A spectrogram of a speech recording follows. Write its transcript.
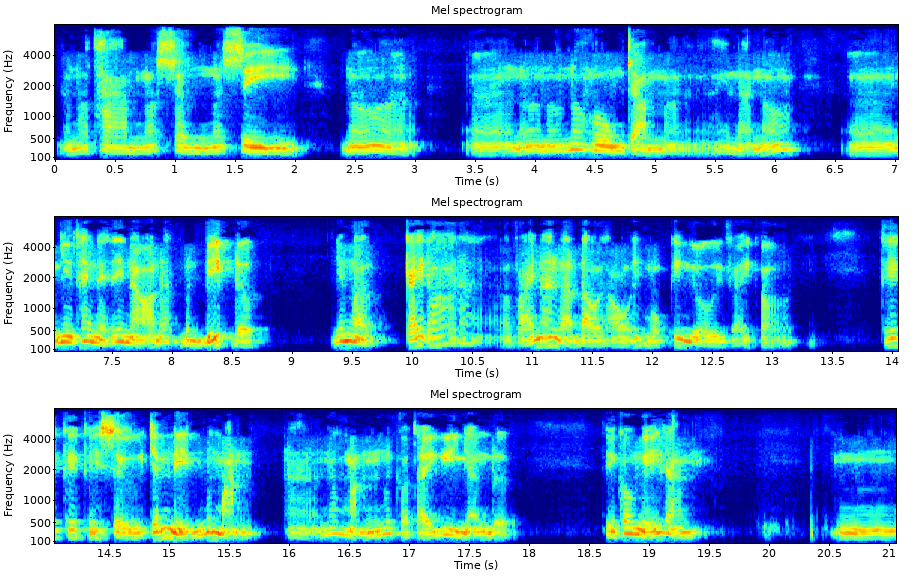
Nó tham nó sân nó si nó uh, nó nó nó hôn trầm hay là nó uh, như thế này thế nọ đó mình biết được. Nhưng mà cái đó đó phải nói là đòi hỏi một cái người phải có cái cái cái sự chánh niệm nó mạnh à, nó mạnh mới có thể ghi nhận được. Thì con nghĩ rằng um,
